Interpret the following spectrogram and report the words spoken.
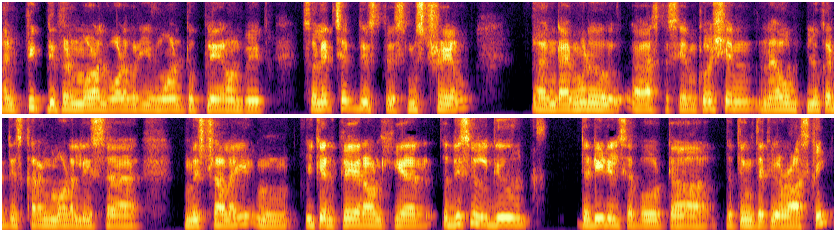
and pick different model, whatever you want to play around with. So let's check this, this Mistral. And I'm going to ask the same question. Now look at this current model is uh, Mistral. Mm, you can play around here. So this will give the details about uh, the things that you are asking.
